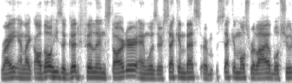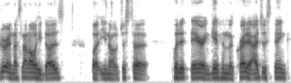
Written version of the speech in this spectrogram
right? And like, although he's a good fill-in starter and was their second best or second most reliable shooter, and that's not all he does, but you know, just to put it there and give him the credit, I just think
